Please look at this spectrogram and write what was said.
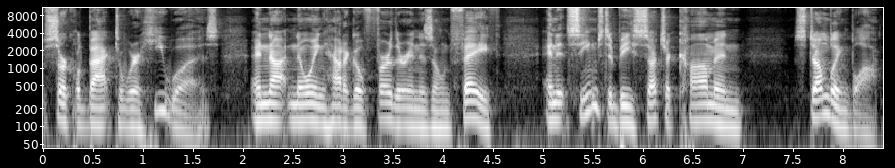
circled back to where he was and not knowing how to go further in his own faith. And it seems to be such a common stumbling block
